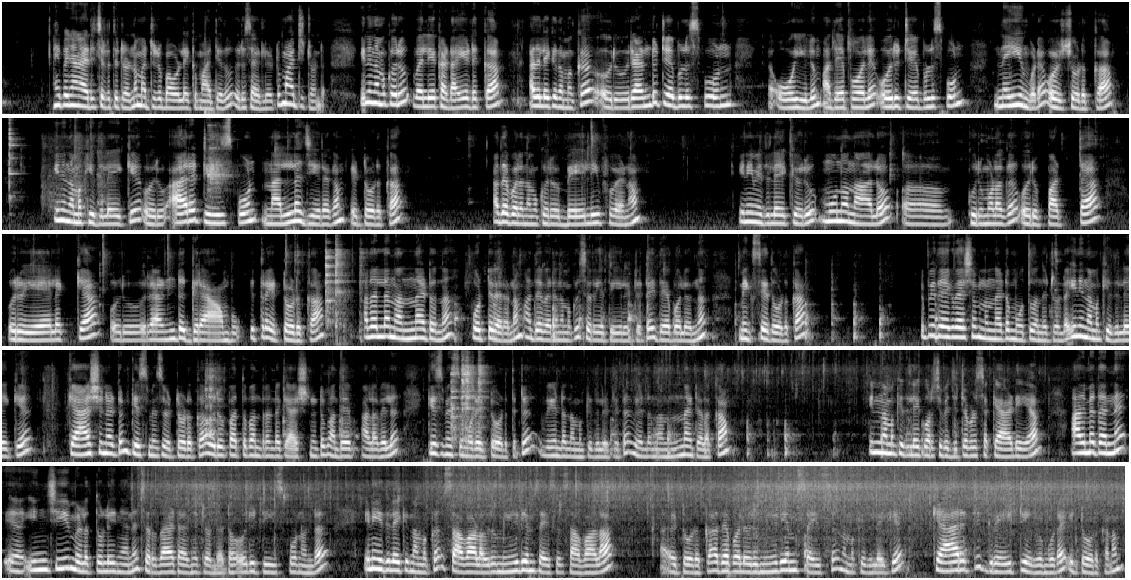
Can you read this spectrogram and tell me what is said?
ഇപ്പോൾ ഞാൻ അരിച്ചെടുത്തിട്ടുണ്ട്. മറ്റൊരു ബൗളിലേക്ക് മാറ്റിയത് ഒരു സൈഡിലോട്ട് മാറ്റിയിട്ടുണ്ട്. ഇനി നമുക്കൊരു വലിയ കടായി എടുക്കാം. അതിലേക്ക് നമുക്ക് ഒരു രണ്ട് ടേബിൾ സ്പൂൺ ഓയിലും അതേപോലെ ഒരു ടേബിൾ സ്പൂൺ നെയ്യും കൂടെ ഒഴിച്ചു കൊടുക്കാം. ഇനി നമുക്കിതിലേക്ക് ഒരു അര ടീസ്പൂൺ നല്ല ജീരകം ഇട്ട് കൊടുക്കാം. അതേപോലെ നമുക്കൊരു ബേ ലീഫ് വേണം. ഇനിയും ഇതിലേക്കൊരു മൂന്നോ നാലോ കുരുമുളക് ഒരു പട്ട ഒരു ഏലക്ക ഒരു രണ്ട് ഗ്രാമ്പു ഇത്ര ഇട്ട് കൊടുക്കാം. അതെല്ലാം നന്നായിട്ടൊന്ന് പൊട്ടി വരണം. അതേവരെ നമുക്ക് ചെറിയ തീയിലിട്ടിട്ട് ഇതേപോലെ ഒന്ന് മിക്സ് ചെയ്ത് കൊടുക്കാം. ഇപ്പോൾ ഇത് ഏകദേശം നന്നായിട്ട് മൂത്ത് വന്നിട്ടുണ്ട്. ഇനി നമുക്കിതിലേക്ക് ക്യാഷ്നട്ടും കിസ്മിസും ഇട്ട് കൊടുക്കുക. ഒരു പത്ത് പന്ത്രണ്ട് ക്യാഷിനിട്ടും അതേ അളവിൽ കിസ്മിസും കൂടെ ഇട്ട് കൊടുത്തിട്ട് വീണ്ടും നമുക്കിതിലിട്ടിട്ട് വീണ്ടും നന്നായിട്ട് ഇളക്കാം. ഇനി നമുക്കിതിലേക്ക് കുറച്ച് വെജിറ്റബിൾസ് ഒക്കെ ആഡ് ചെയ്യാം. ആദ്യമേ തന്നെ ഇഞ്ചിയും വെളുത്തുള്ളിയും ഞാൻ ചെറുതായിട്ട് അരിഞ്ഞിട്ടുണ്ട് കേട്ടോ. ഒരു ടീസ്പൂൺ ഉണ്ട്. ഇനി ഇതിലേക്ക് നമുക്ക് സവാള ഒരു മീഡിയം സൈസ് സവാള ഇട്ട് കൊടുക്കുക. അതേപോലെ ഒരു മീഡിയം സൈസ് നമുക്കിതിലേക്ക് ക്യാരറ്റ് ഗ്രേറ്റ് ചെയ്തതും കൂടെ ഇട്ട് കൊടുക്കണം.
